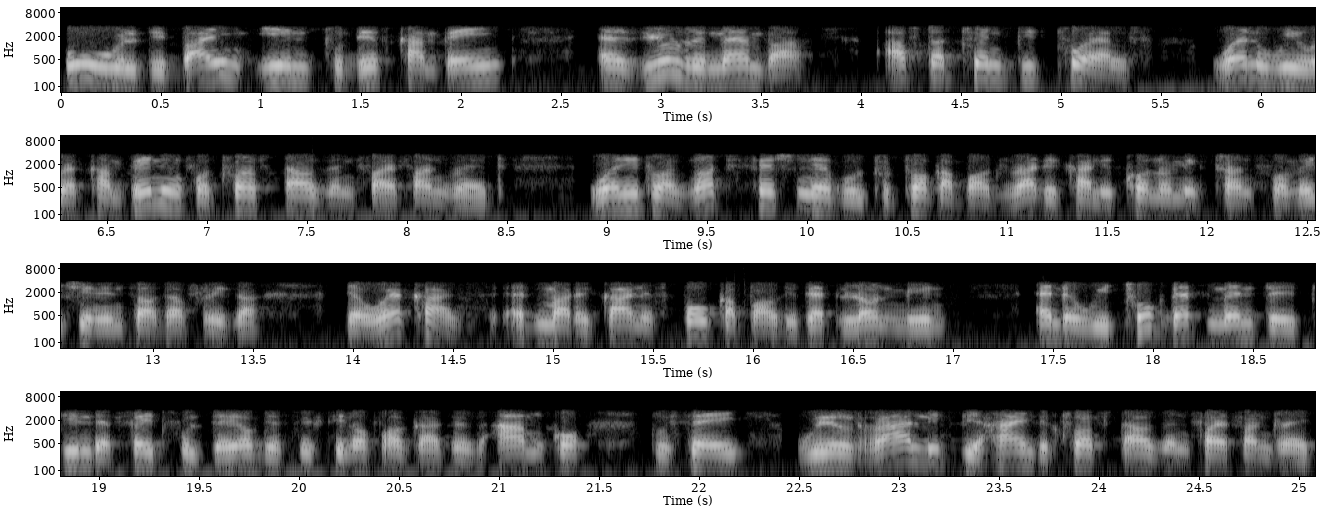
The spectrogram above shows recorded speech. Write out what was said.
who will be buying into this campaign. As you'll remember, after 2012, when we were campaigning for 12,500, when it was not fashionable to talk about radical economic transformation in South Africa, the workers at Marikana spoke about it at Mill and uh, we took that mandate in the fateful day of the 16th of August as AMCU to say we'll rally behind the 12,500.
